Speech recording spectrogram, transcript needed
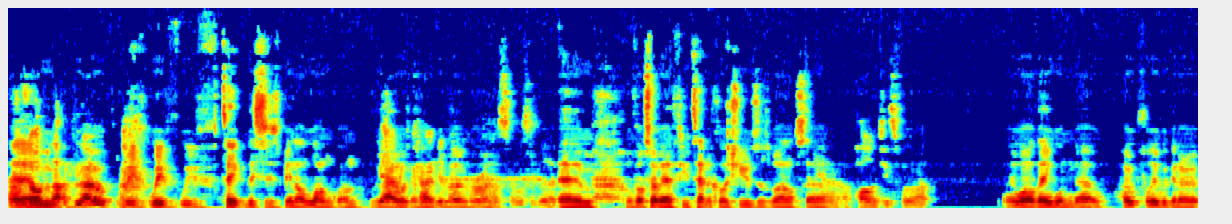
And Um, on that note, We've we've we've take this has been a long one. yeah, we've kind of overrun ourselves a bit. Um, we've also had a few technical issues as well, so Yeah, apologies for well they will know. Hopefully we're gonna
